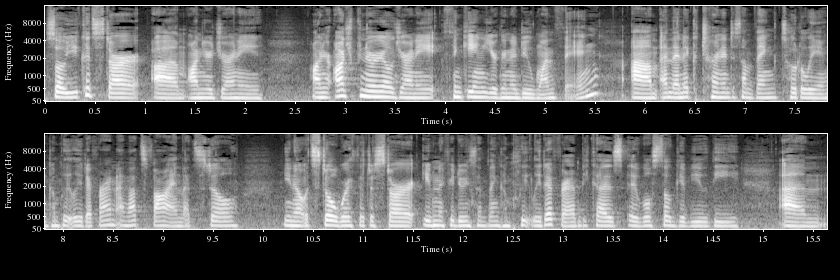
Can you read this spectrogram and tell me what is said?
So you could start um, on your journey, on your entrepreneurial journey, thinking you're going to do one thing, um, and then it could turn into something totally and completely different, and that's fine. That's still, you know, it's still worth it to start, even if you're doing something completely different, because it will still give you the, um,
